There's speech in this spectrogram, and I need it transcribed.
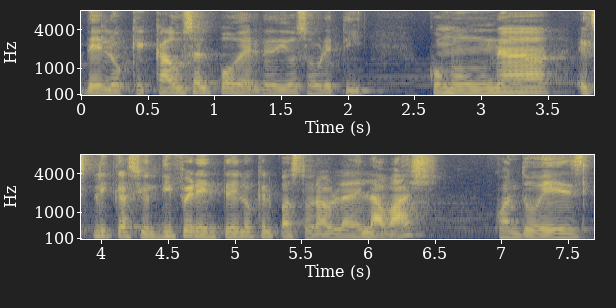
de lo que causa el poder de Dios sobre ti, como una explicación diferente de lo que el pastor habla de lavash, cuando es,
